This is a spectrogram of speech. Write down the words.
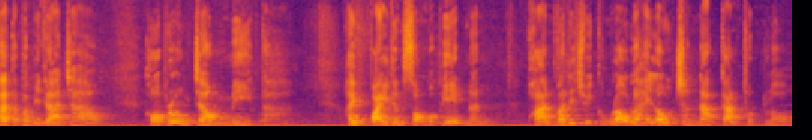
ข้าแต่พระบิดาเจ้า ขอพระองค์เจ้าเมตตา ให้ไฟทั้งสองประเภทนั้น ผ่านมาในชีวิตของเราและให้เราชนะการทดลอง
